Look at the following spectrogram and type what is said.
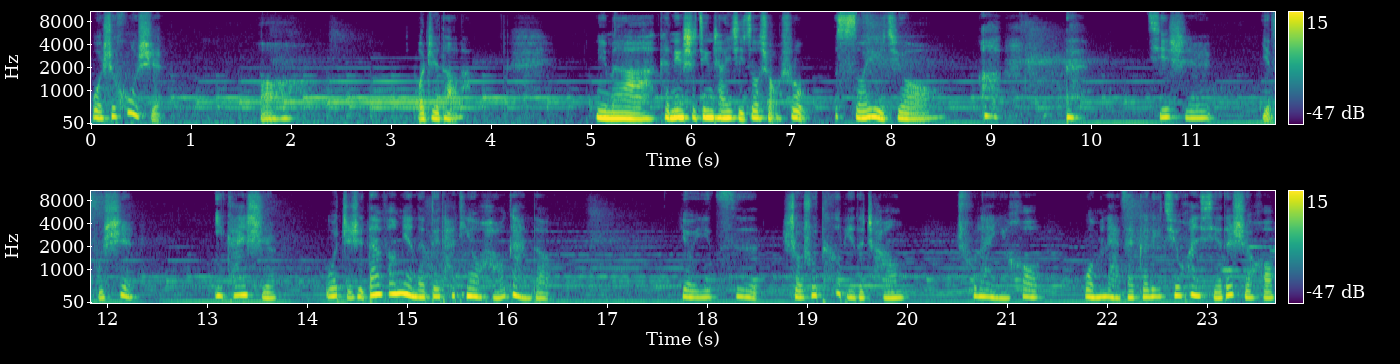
我是护士。哦，我知道了。你们啊，肯定是经常一起做手术，所以就……啊，其实也不是。一开始，我只是单方面的对他挺有好感的。有一次手术特别的长，出来以后，我们俩在隔离区换鞋的时候，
